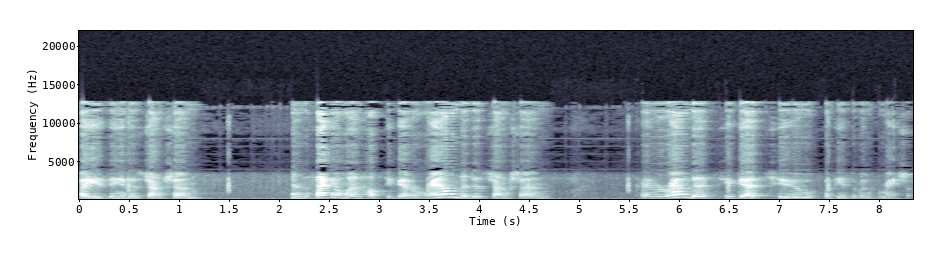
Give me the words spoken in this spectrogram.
by using a disjunction. And the second one helps you get around the disjunction, kind of around it, to get to a piece of information.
